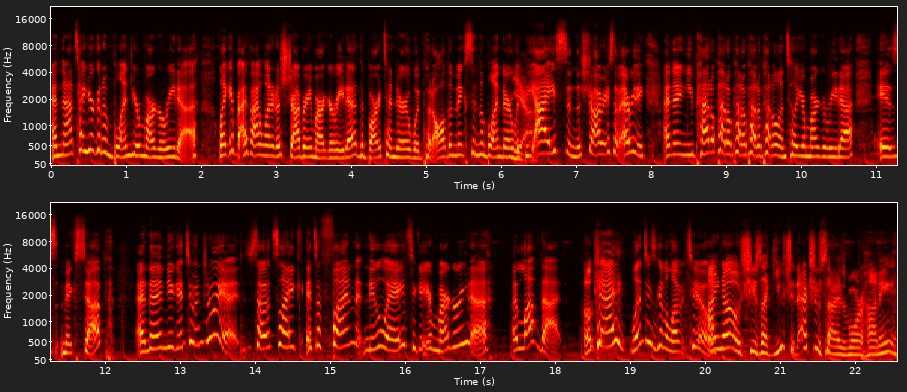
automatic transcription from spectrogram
and that's how you're going to blend your margarita. Like if, if I wanted a strawberry margarita, the bartender would put all the mix in the blender with Yeah. the ice and the strawberry stuff, everything. And then you pedal, pedal, pedal, pedal, pedal until your margarita is mixed up. And then you get to enjoy it. So it's like, it's a fun new way to get your margarita. I love that. Okay. Lindsay's going to love it too. I know. She's like, you should exercise more, honey.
